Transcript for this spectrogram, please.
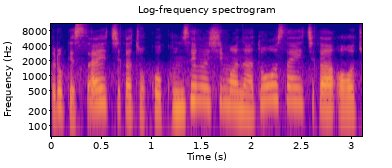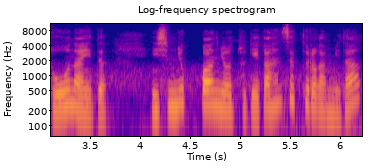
이렇게 사이즈가 좋고 군생을 심어놔도 사이즈가 어, 좋은 아이들 26번 요 두 개가 한 세트로 갑니다.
